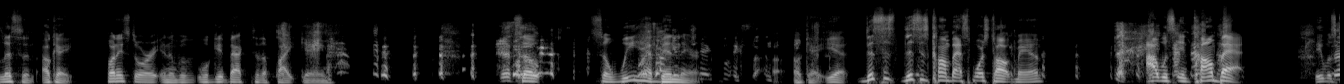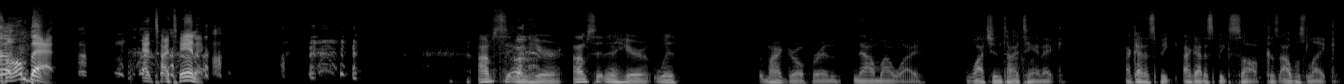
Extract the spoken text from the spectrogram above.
listen. Okay. Funny story, and then we'll, we'll get back to the fight game. so, so we have been there. Uh, okay. Yeah. This is this is combat sports talk, man. I was in combat. It was combat at Titanic. I'm sitting here. I'm sitting here with my girlfriend, now my wife, watching Titanic. I gotta speak. I gotta speak soft because I was like,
